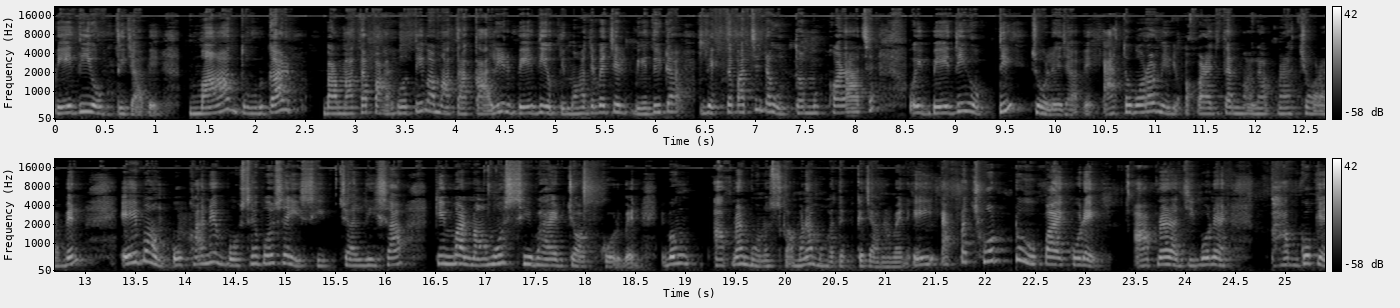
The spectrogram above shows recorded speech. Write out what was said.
বেদি অবধি যাবে। মা দুর্গার বা মাতা পার্বতী বা মাতা কালীর বেদি অবধি মহাদেবের যে বেদিটা দেখতে পাচ্ছেন এটা উত্তরমুখ করা আছে, ওই বেদি অবধি চলে যাবে। এত বড় নীল অপরাজিতার মালা আপনারা চড়াবেন এবং ওখানে বসে বসেই শিব চাল্লিশা কিংবা নম শিবায়ের জপ করবেন এবং আপনার মনস্কামনা মহাদেবকে জানাবেন। এই একটা ছোট্ট উপায় করে আপনারা জীবনের ভাগ্যকে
